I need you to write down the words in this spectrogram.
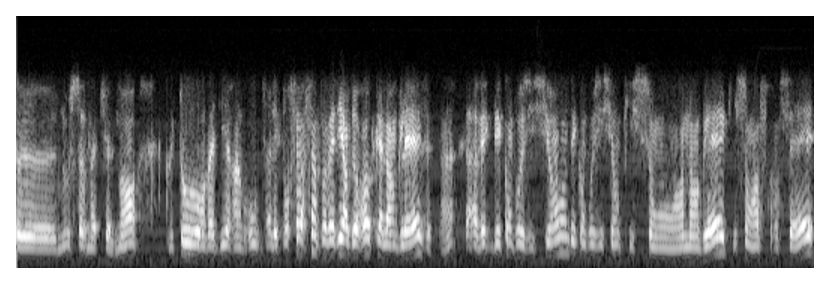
euh, nous sommes actuellement plutôt, on va dire, un groupe, allez, pour faire simple, on va dire de rock à l'anglaise, hein, avec des compositions, des compositions qui sont en anglais, qui sont en français,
